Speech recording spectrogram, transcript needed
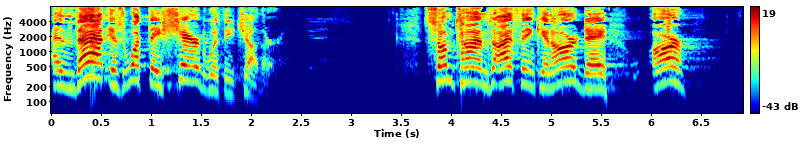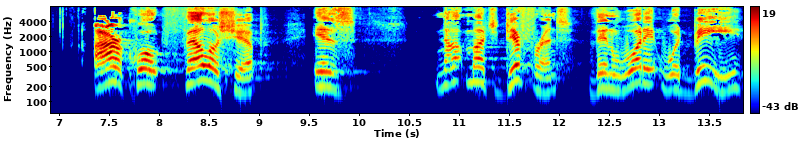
and that is what they shared with each other. Sometimes I think in our day, our, our quote, fellowship is not much different than what it would be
